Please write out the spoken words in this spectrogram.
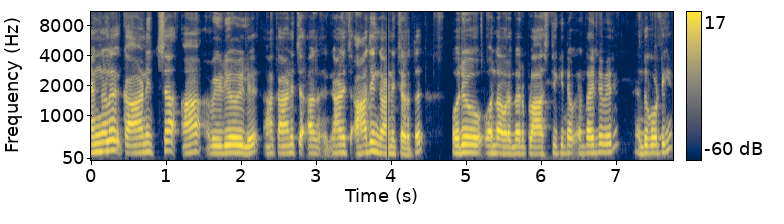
ഞങ്ങൾ കാണിച്ച ആ വീഡിയോയിൽ ആ കാണിച്ച കാണിച്ച ആദ്യം കാണിച്ചെടുത്ത് ഒരു എന്താ പറയുന്ന ഒരു പ്ലാസ്റ്റിക്കിന്റെ എന്താ അതിന്റെ പേര്? എന്ത് കോട്ടിങ്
